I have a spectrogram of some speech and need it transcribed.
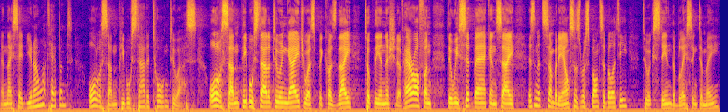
And they said, You know what happened? All of a sudden, people started talking to us. All of a sudden, people started to engage with us because they took the initiative. How often do we sit back and say, Isn't it somebody else's responsibility to extend the blessing to me?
